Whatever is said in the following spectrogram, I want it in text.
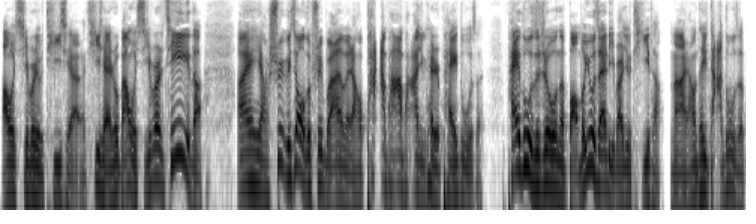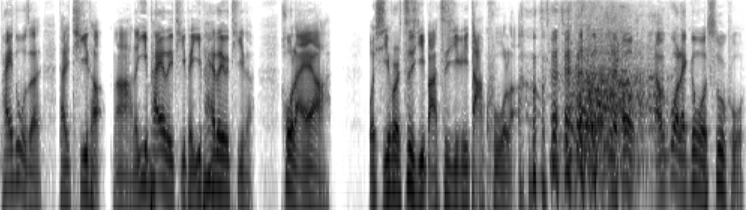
把我媳妇儿就踢起来了。踢起来之后把我媳妇儿气的，哎呀，睡个觉都睡不安稳，然后啪啪啪就开始拍肚子。拍肚子之后呢，宝宝又在里边就踢他啊，然后他就打肚子，拍肚子，他就踢他啊，他一拍他就踢他，一拍他又踢他。后来呀，我媳妇儿自己把自己给打哭了，然后然后过来跟我诉苦：“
